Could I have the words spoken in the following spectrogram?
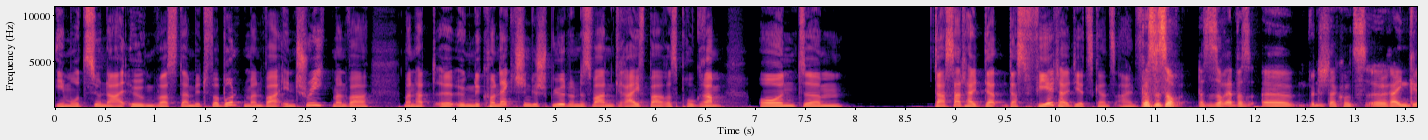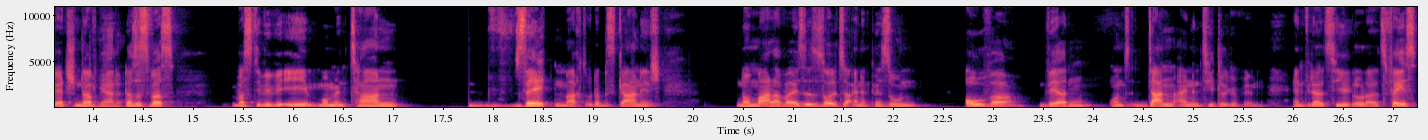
emotional irgendwas damit verbunden. Man war intrigued, man war, man hat äh, irgendeine Connection gespürt und es war ein greifbares Programm. Und ähm, das hat halt, das fehlt halt jetzt ganz einfach. Das ist auch, das ist auch etwas, äh, wenn ich da kurz äh, reingrätschen darf. Gerne. Das ist was, was die WWE momentan selten macht oder bis gar nicht normalerweise sollte eine Person over werden und dann einen Titel gewinnen. Entweder als Heel oder als Face.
